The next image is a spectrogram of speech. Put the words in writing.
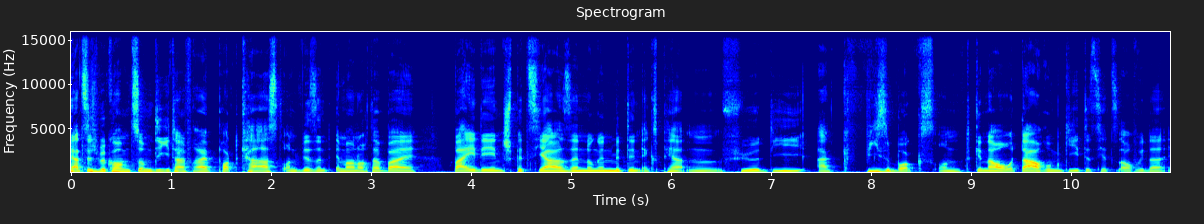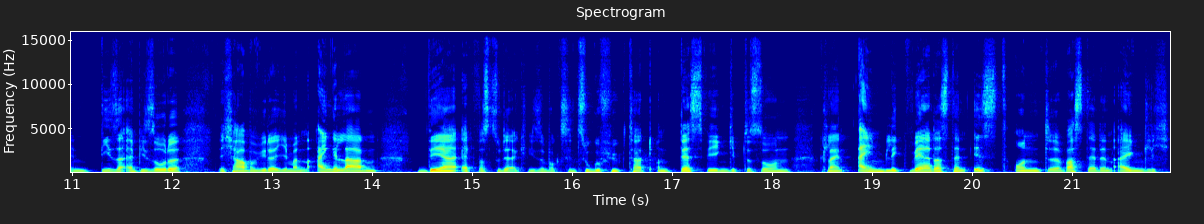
Herzlich willkommen zum Digitalfrei Podcast und wir sind immer noch dabei bei den Spezialsendungen mit den Experten für die Akquisebox. Und genau darum geht es jetzt auch wieder in dieser Episode. Ich habe wieder jemanden eingeladen, der etwas zu der Akquisebox hinzugefügt hat und deswegen gibt es so einen kleinen Einblick, wer das denn ist und äh, was der denn eigentlich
